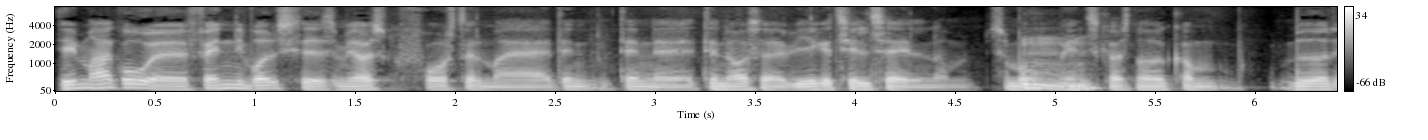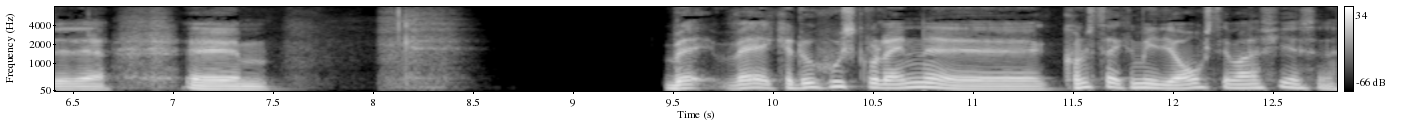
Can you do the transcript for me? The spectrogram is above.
Det er en meget god øh, fanden i voldskede, som jeg også kunne forestille mig, at den, den, øh, den også virker tiltalen om, som unge mm. mennesker og sådan noget, kom, møder det der. Øhm, hvad, hvad, kan du huske, hvordan øh, Kunstakademiet i Aarhus, det var i 80'erne?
